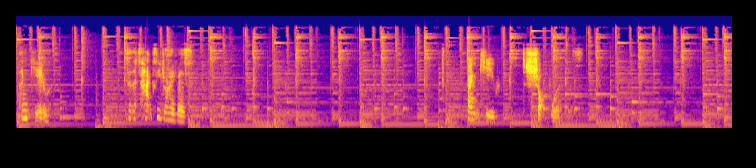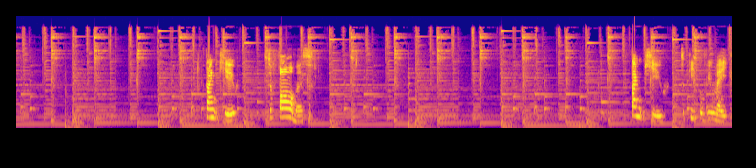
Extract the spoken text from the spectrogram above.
Thank you to the taxi drivers. Thank you to shop workers. Thank you to farmers. Thank you to people who make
